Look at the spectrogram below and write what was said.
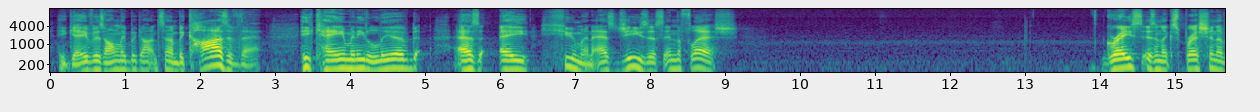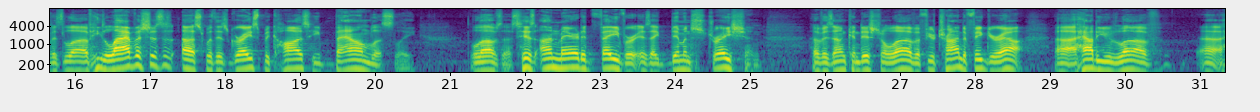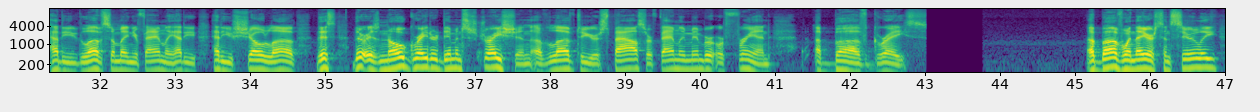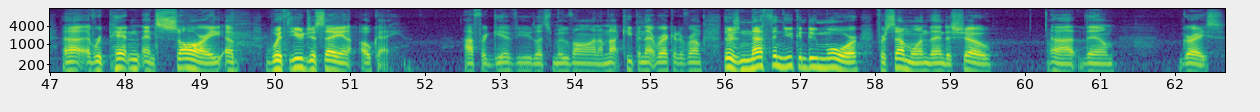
He gave His only begotten Son. Because of that, He came and He lived as a human, as Jesus in the flesh. Grace is an expression of his love. He lavishes us with his grace because he boundlessly loves us. His unmerited favor is a demonstration of his unconditional love. If you're trying to figure out uh, how do you love uh, how do you love somebody in your family? How do you how do you show love? This there is no greater demonstration of love to your spouse or family member or friend above grace. Above when they are sincerely uh, repentant and sorry with you just saying, "Okay, I forgive you. Let's move on. I'm not keeping that record of wrong." There's nothing you can do more for someone than to show uh, them grace.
